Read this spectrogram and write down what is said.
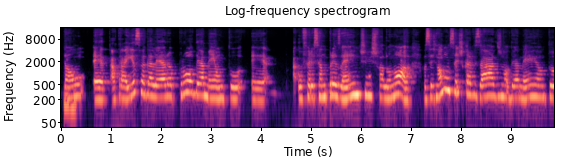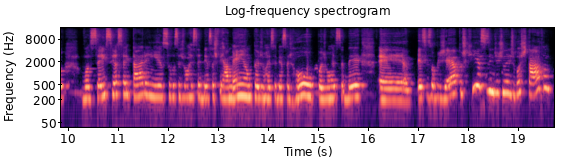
Então, uhum. é, atrair essa galera para o aldeamento, é, oferecendo presentes, falando: ó, oh, vocês não vão ser escravizados no aldeamento, vocês, se aceitarem isso, vocês vão receber essas ferramentas, vão receber essas roupas, vão receber é, esses objetos que esses indígenas gostavam,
